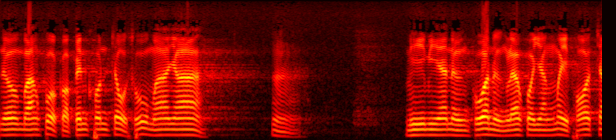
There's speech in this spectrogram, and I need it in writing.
เดี๋ยวบางพวกก็เป็นคนเจ้าชู้มายามีเมียหนึ่งผัวหนึ่งแล้วก็ยังไม่พอใจ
